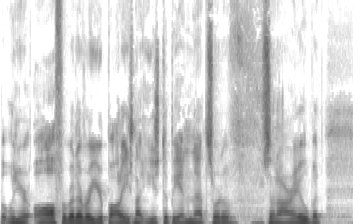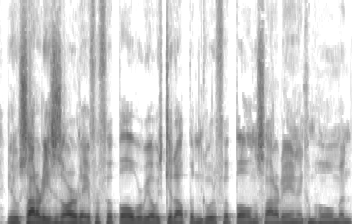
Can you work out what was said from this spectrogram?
But when you're off or whatever, your body's not used to being in that sort of scenario. But, you know, Saturdays is our day for football where we always get up and go to football on the Saturday and then come home and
